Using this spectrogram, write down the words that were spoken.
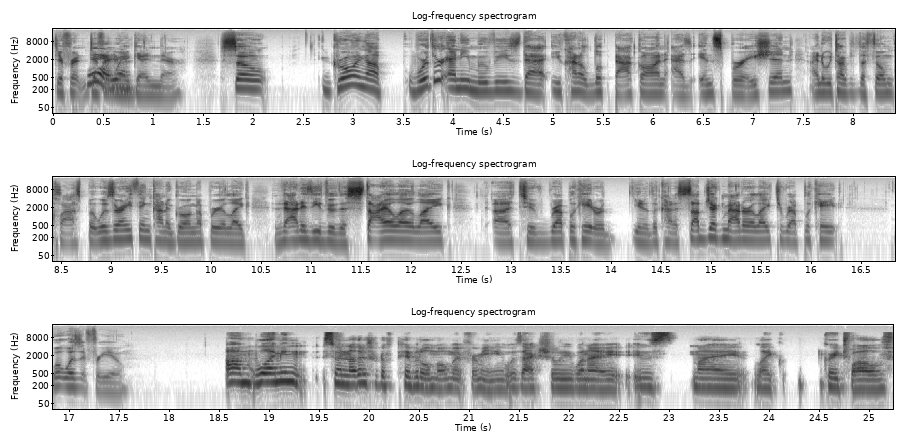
different different yeah, way of getting there. So, growing up, were there any movies that you kind of look back on as inspiration? I know we talked about the film class, but was there anything kind of growing up where you're like, that is either the style I like uh, to replicate, or you know the kind of subject matter I like to replicate? What was it for you? Um, well, I mean, so another sort of pivotal moment for me was actually when I it was my like grade 12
